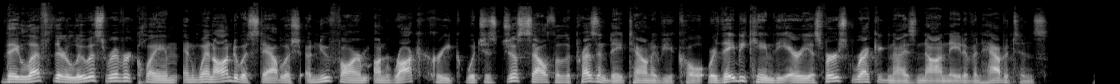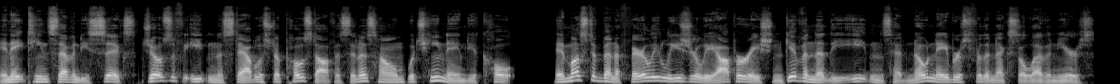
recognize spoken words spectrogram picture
They left their Lewis River claim and went on to establish a new farm on Rock Creek, which is just south of the present day town of Yacolt, where they became the area's first recognized non native inhabitants. In 1876, Joseph Eaton established a post office in his home, which he named Yacolt. It must have been a fairly leisurely operation given that the Eatons had no neighbors for the next 11 years.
